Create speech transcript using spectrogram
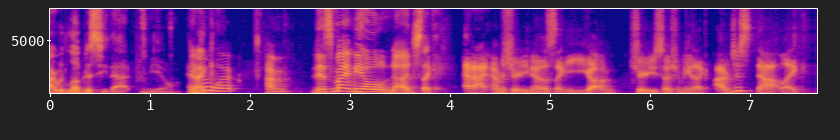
I would love to see that from you. And you I, know what? I'm. This might be a little nudge, like, and I, I'm sure you know this. Like, you got. I'm sure you social media. Like, I'm just not like.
